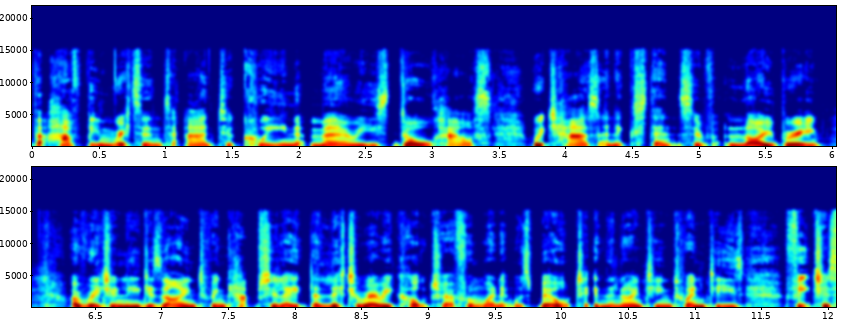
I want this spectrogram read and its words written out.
that have been written to add to Queen Mary's Dollhouse, which has an extensive library. Originally designed to encapsulate the literary culture from when it was built in the 1920s, features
